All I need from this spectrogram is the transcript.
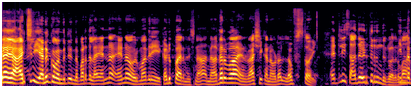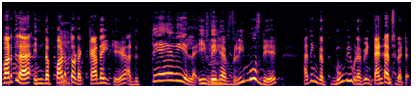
யா ஆக்சுவலி எனக்கும் வந்துட்டு இந்த படத்துல என்ன என்ன ஒரு மாதிரி கடுப்பா இருந்துச்சுன்னா அந்த அதர்வா ராஷிகனோட லவ் ஸ்டோரி அட்லீஸ்ட் அதை எடுத்துட்டு இருந்திருக்கலாம் இந்த படத்துல இந்த படத்தோட கதைக்கு அது தேவையில்லை. If they have removed it I think the movie have been 10 times better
